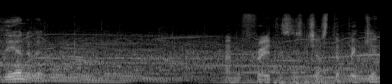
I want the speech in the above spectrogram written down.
Is the end of it. I'm afraid this is just the beginning.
